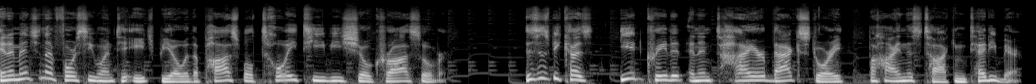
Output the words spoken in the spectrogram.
And I mentioned that Forsey went to HBO with a possible toy TV show crossover. This is because he had created an entire backstory behind this talking teddy bear.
